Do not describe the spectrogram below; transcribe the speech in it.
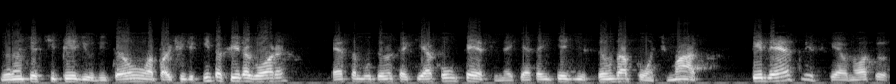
durante este período. Então, a partir de quinta-feira agora, essa mudança aqui acontece, né, que é essa interdição da ponte. Mas pedestres, que é nossas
